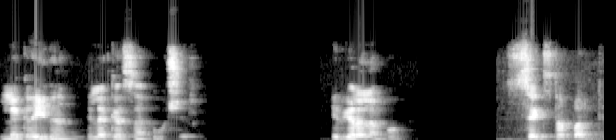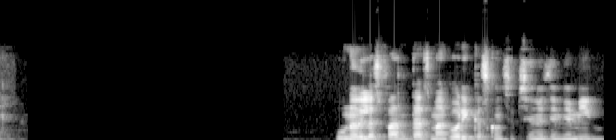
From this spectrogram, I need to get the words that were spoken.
La caída de la casa Usher. Edgar Allan Poe. Sexta parte. Una de las fantasmagóricas concepciones de mi amigo,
